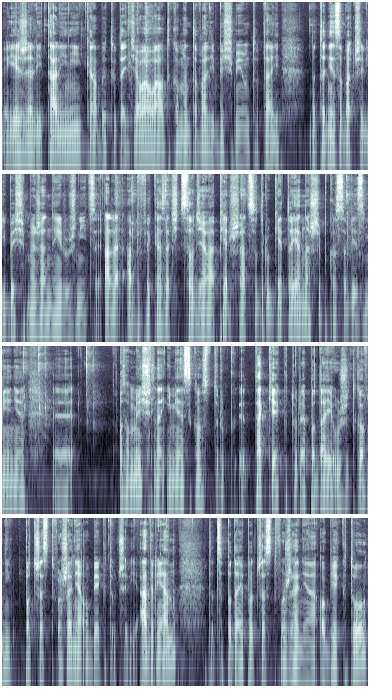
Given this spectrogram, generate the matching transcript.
Jeżeli ta linijka by tutaj działała, odkomentowalibyśmy ją tutaj, no to nie zobaczylibyśmy żadnej różnicy, ale aby wykazać co działa pierwsze, a co drugie, to ja na szybko sobie zmienię y, domyślne imię takie, które podaje użytkownik podczas tworzenia obiektu, czyli Adrian, to co podaje podczas tworzenia obiektu,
